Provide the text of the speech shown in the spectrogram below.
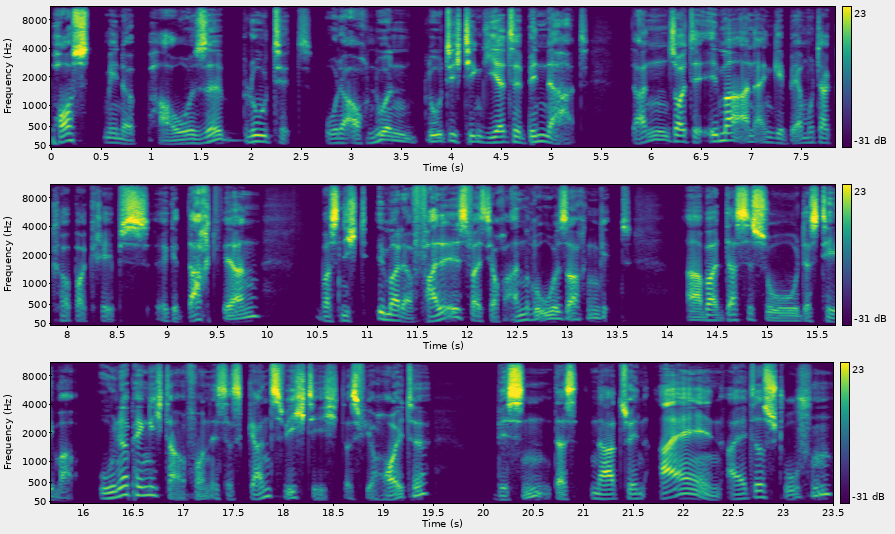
Postmenopause blutet oder auch nur eine blutig tingierte Binde hat, dann sollte immer an einen Gebärmutterkörperkrebs äh, gedacht werden, was nicht immer der Fall ist, weil es ja auch andere Ursachen gibt. Aber das ist so das Thema. Unabhängig davon ist es ganz wichtig, dass wir heute wissen, dass nahezu in allen Altersstufen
